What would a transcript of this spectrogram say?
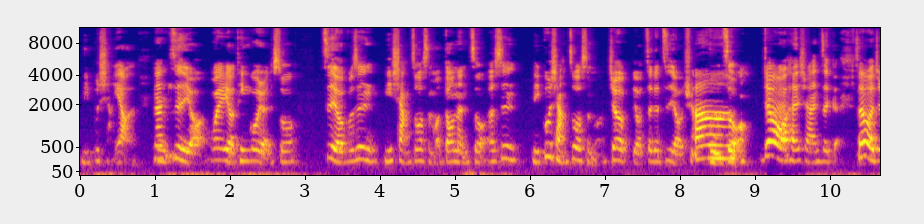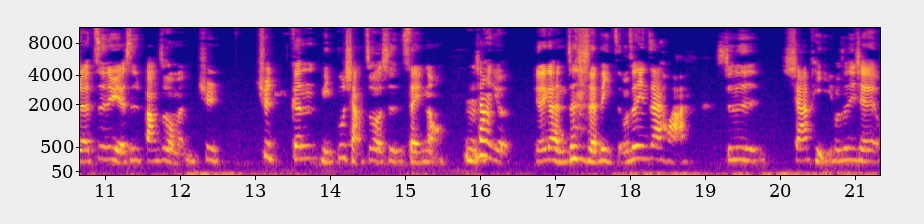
你不想要的。那自由，我也有听过人说。自由不是你想做什么都能做，而是你不想做什么就有这个自由去不做。就我很喜欢这个，所以我觉得自律也是帮助我们去去跟你不想做的事 say no。像有有一个很真实的例子，我最近在滑就是虾皮或是一些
